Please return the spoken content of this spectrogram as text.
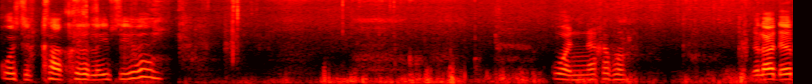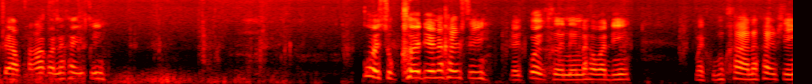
กล้วยสึกขาเคินเลยไอซีเอ้ยกลวยนะครับผมเดี๋ยวเราเดินไปเอาพาก่อนนะครับไอซี กล้วยสุกเคยเดียวนะครับซีได้กล้วยเคยหนึ่งนะครับวันนี้ไม่คุ้มค่านะครับซี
